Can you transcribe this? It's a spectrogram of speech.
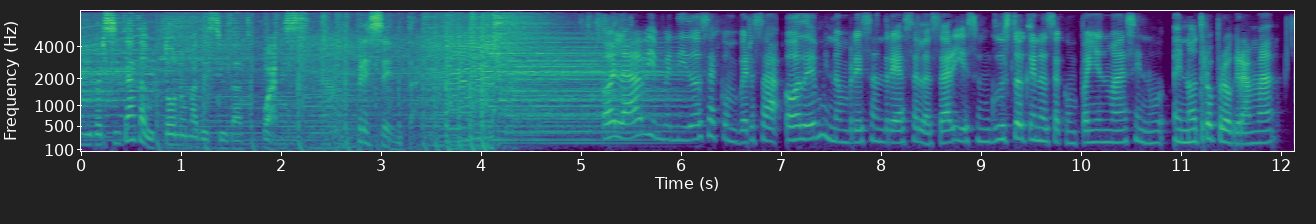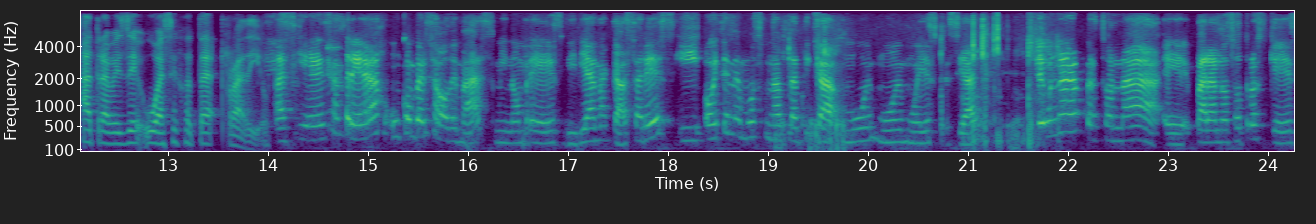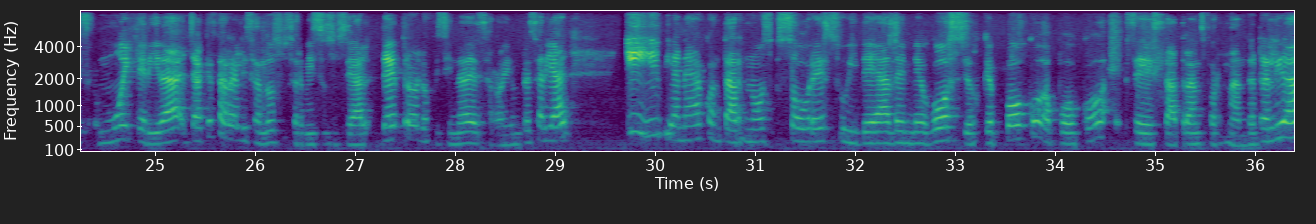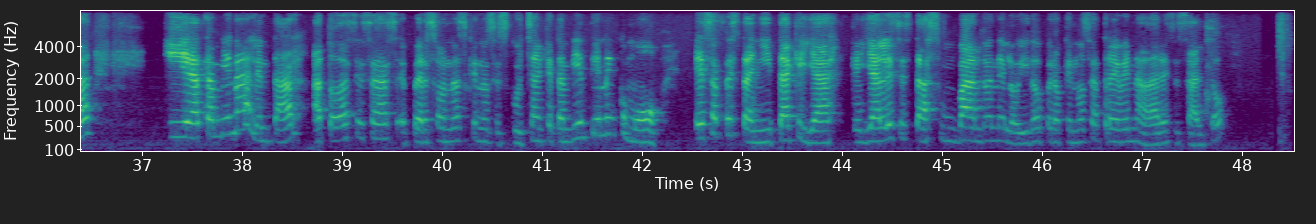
Universidad Autónoma de Ciudad Juárez. Presenta. Hola, bienvenidos a Conversa ODE. Mi nombre es Andrea Salazar y es un gusto que nos acompañen más en, en otro programa a través de UACJ Radio. Así es, Andrea, un Conversa ODE más. Mi nombre es Viviana Cázares y hoy tenemos una plática muy, muy, muy especial de una persona eh, para nosotros que es muy querida, ya que está realizando su servicio social dentro de la Oficina de Desarrollo Empresarial y viene a contarnos sobre su idea de negocio que poco a poco se está transformando en realidad y también a alentar a todas esas personas que nos escuchan que también tienen como esa pestañita que ya, que ya les está zumbando en el oído, pero que no se atreven a dar ese salto.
